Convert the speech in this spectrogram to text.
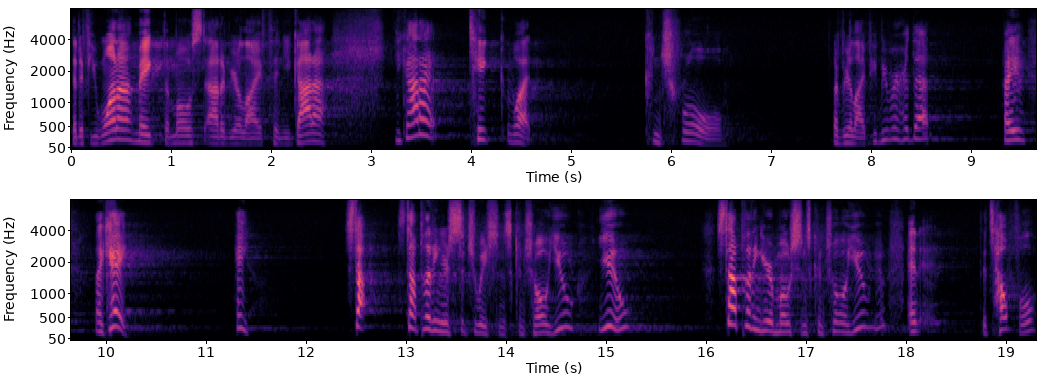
That if you want to make the most out of your life, then you gotta, you gotta take what? Control of your life. Have you ever heard that? Right? Like, hey, hey, stop, stop letting your situations control you, you. Stop letting your emotions control you. you. And it's helpful,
